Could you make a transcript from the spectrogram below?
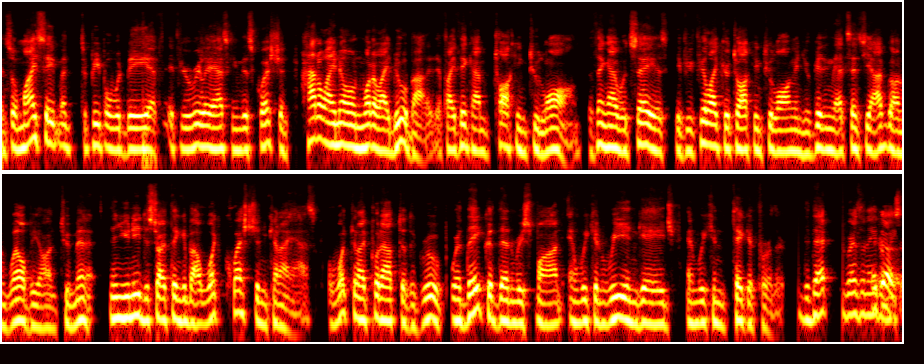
And so my statement to people would be if, if you're really asking this question, how do I know and what do I do about it? If I think I'm talking too long, the thing I would say is if you feel like you're talking too long and you're getting that sense, yeah, I've gone well beyond two minutes, then you need to start thinking about what question can I ask or what can I put out to the group where they could then respond and we can re engage and we can take it further. Did that resonate? It does.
